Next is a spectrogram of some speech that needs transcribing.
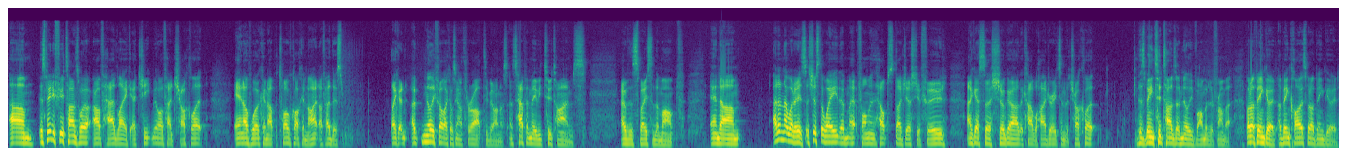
Um, there's been a few times where I've had like a cheat meal, I've had chocolate and I've woken up at 12 o'clock at night. I've had this like I, I nearly felt like I was going to throw up, to be honest. And it's happened maybe two times over the space of the month. And um, I don't know what it is. It's just the way the metformin helps digest your food. I guess the sugar, the carbohydrates, and the chocolate. There's been two times I've nearly vomited from it. But I've been good. I've been close, but I've been good.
